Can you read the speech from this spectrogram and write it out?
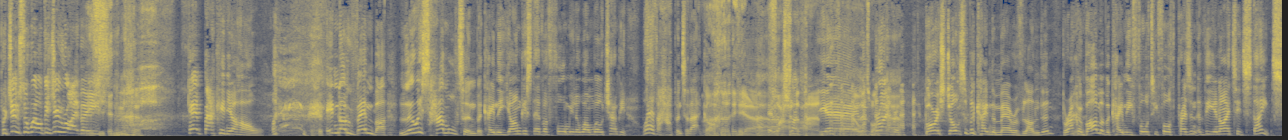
Producer Will, did you write these? Get back in your hole. in November, Lewis Hamilton became the youngest ever Formula One world champion. Whatever happened to that guy? Yeah, flash in was the pan. Yeah, right. Boris Johnson became the mayor of London. Barack Obama became the 44th president of the United States.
